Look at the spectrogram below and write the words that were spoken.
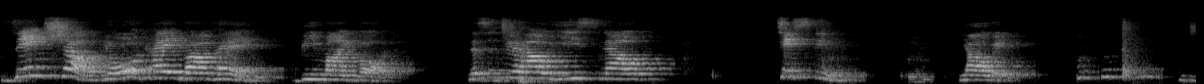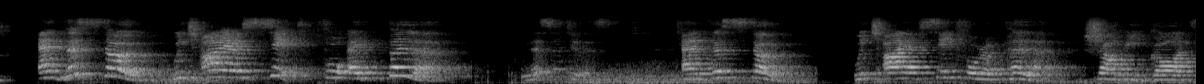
then shall Yod Hey be my God. Listen to how he's now testing. Yahweh. And this stone which I have set for a pillar, listen to this. And this stone which I have set for a pillar shall be God's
